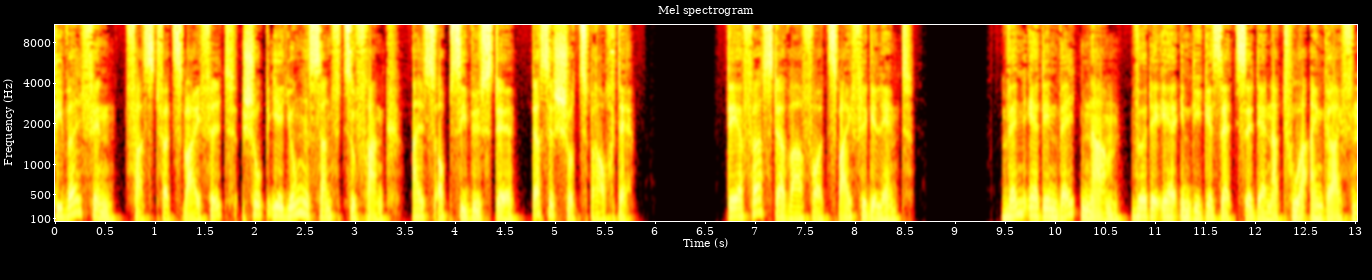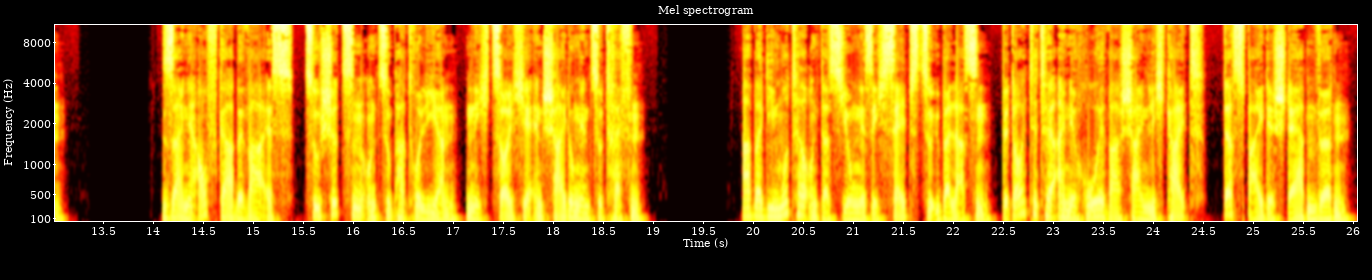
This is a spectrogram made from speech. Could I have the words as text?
Die Wölfin, fast verzweifelt, schob ihr Junges sanft zu Frank, als ob sie wüsste, dass es Schutz brauchte. Der Förster war vor Zweifel gelähmt. Wenn er den Welten nahm, würde er in die Gesetze der Natur eingreifen. Seine Aufgabe war es, zu schützen und zu patrouillieren, nicht solche Entscheidungen zu treffen. Aber die Mutter und das Junge sich selbst zu überlassen, bedeutete eine hohe Wahrscheinlichkeit, dass beide sterben würden.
